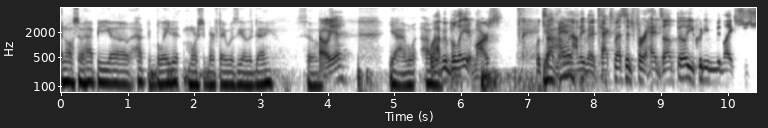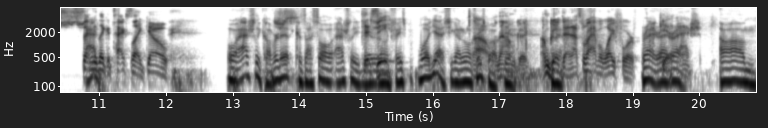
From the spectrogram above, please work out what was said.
and also happy, uh, happy belated. Marcy's birthday was the other day, so Oh yeah. yeah. I w- I Well, would- happy belated, Mars. What's Yeah, up, man? would- Not even a text message for a heads up, Bill. You couldn't even be like send me like a text like, "Yo." well, Ashley covered it because I saw Ashley did, Did it on Facebook. Well, yeah, she got it on Oh, Facebook. well, now yeah. I'm good. I'm good Yeah. then. That's what I have a wife for. Right, right, right. Ash. Um,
